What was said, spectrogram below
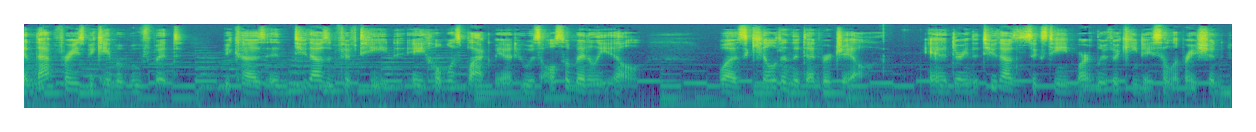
And that phrase became a movement because in 2015, a homeless black man who was also mentally ill was killed in the Denver jail. And during the 2016 Martin Luther King Day celebration,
